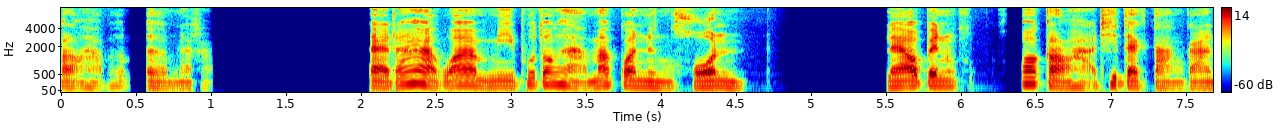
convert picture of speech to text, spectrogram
กล่าวหาเพิ่มเติมนะครับ แต่ถ้าหากว่ามีผู้ต้องหามากกว่าหนึ่งคน แล้วเป็นข้อกล่าวหาที่แตกต่างกัน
